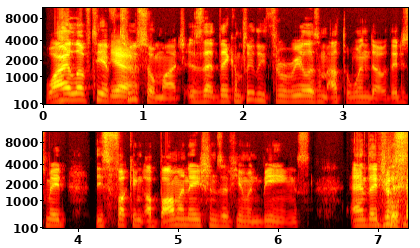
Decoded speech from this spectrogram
why i love tf2 Yeah. so much is that they completely threw realism out the window they just made these fucking abominations of human beings and they just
